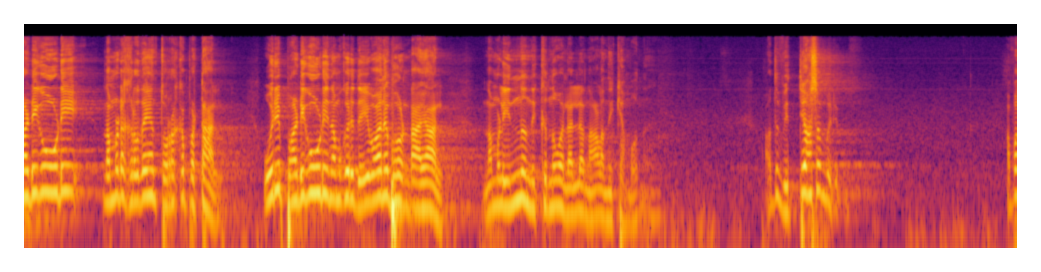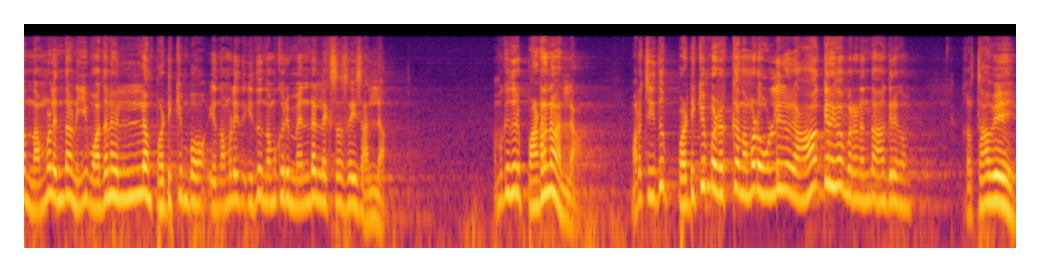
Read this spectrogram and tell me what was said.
പടി കൂടി നമ്മുടെ ഹൃദയം തുറക്കപ്പെട്ടാൽ ഒരു പടി കൂടി നമുക്കൊരു ദൈവാനുഭവം ഉണ്ടായാൽ നമ്മൾ ഇന്ന് നിൽക്കുന്ന പോലല്ല നാളെ നിൽക്കാൻ പോകുന്നത്. അത് വ്യത്യാസം വരും. അപ്പം നമ്മൾ എന്താണ് ഈ വചനം എല്ലാം പഠിക്കുമ്പോൾ നമ്മൾ ഇത് ഇത് നമുക്കൊരു മെന്റൽ എക്സസൈസ് അല്ല. നമുക്കിതൊരു പഠനമല്ല. മറിച്ച് ഇത് പഠിക്കുമ്പോഴൊക്കെ നമ്മുടെ ഉള്ളിൽ ഒരു ആഗ്രഹം വരണം. എന്താ ആഗ്രഹം? കർത്താവേ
